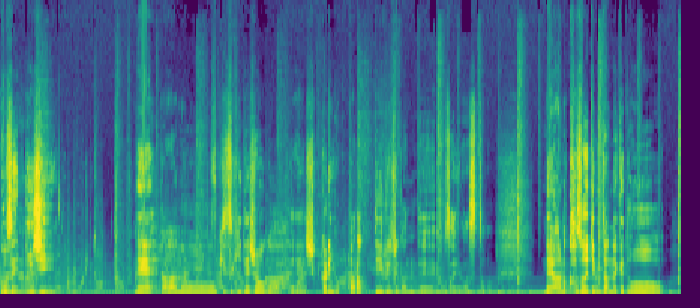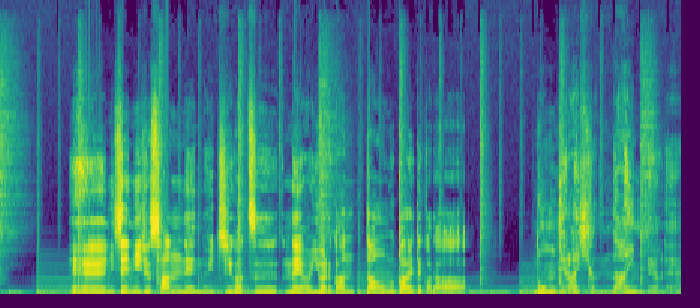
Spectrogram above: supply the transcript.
午前2時。ねあのーお気づきでしょうが、えーしっかり酔っ払っている時間でございますと。ねあの数えてみたんだけどえー2023年の1月ねいわゆる元旦を迎えてから飲んでない日がないんだよね。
